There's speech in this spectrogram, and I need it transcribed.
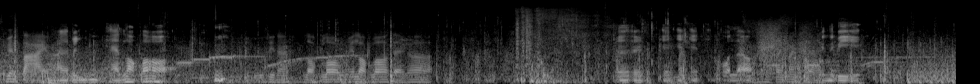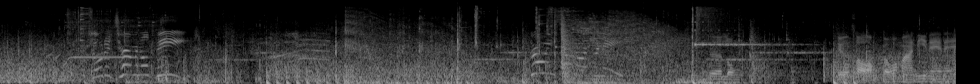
เพื่อนตายว่ะอาจจะเป็นแผนหลอกล่อไม่รู้สินะ หลอกล่อไม่หลอกล่อแต่ก็เออเออเห็นเห็นเห็นเห็นคนแล้วไม่ค่อยมั่นใจเป็นในบี Go to Terminal B. Throwing sonar grenade. เจอลงเจอสองแปลว่ามานี่แน่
